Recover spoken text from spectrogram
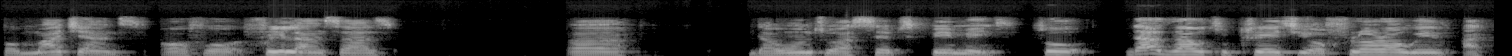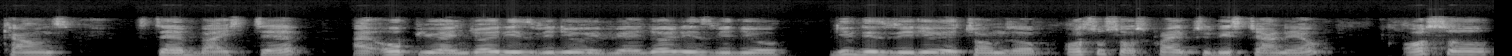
for merchants or for freelancers uh, that want to accept payments so that's how to create your flutterwave account step by step. I hope you enjoyed this video. If you enjoyed this video give this video a thumbs up. Also subscribe to this channel. Also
